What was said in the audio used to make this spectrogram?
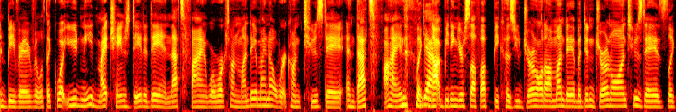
and be very real with like what you need might change day to day and that's fine. What worked on Monday might not work on Tuesday and that's fine. like Yeah. not beating yourself up because you journaled on Monday but didn't journal on Tuesday is like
